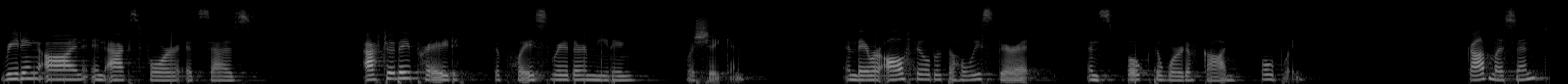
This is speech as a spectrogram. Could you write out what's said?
Reading on in Acts 4, it says, After they prayed, the place where their meeting was shaken, and they were all filled with the Holy Spirit and spoke the word of God boldly. God listened,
